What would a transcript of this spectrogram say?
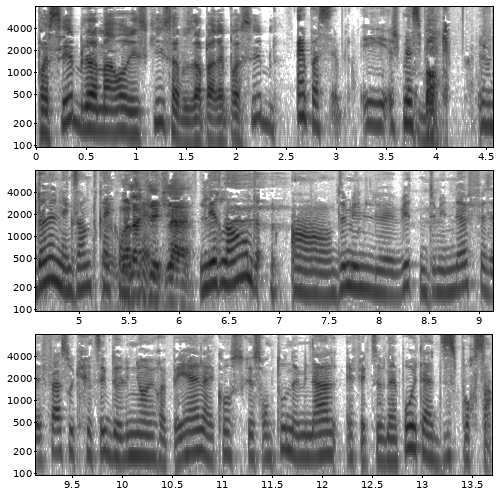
possible, Maro Risky? Ça vous apparaît possible? Impossible. Et je m'explique. Je vous donne un exemple très concret. Voilà qui est clair. L'Irlande, en 2008-2009, faisait face aux critiques de l'Union européenne à cause que son taux nominal effectif d'impôt était à 10%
